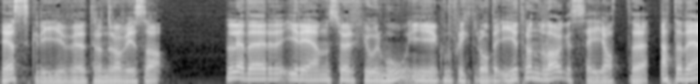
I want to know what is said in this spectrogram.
Det skriver Trønderavisa. Leder Irén Sørfjord Mo i konfliktrådet i Trøndelag sier at etter det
